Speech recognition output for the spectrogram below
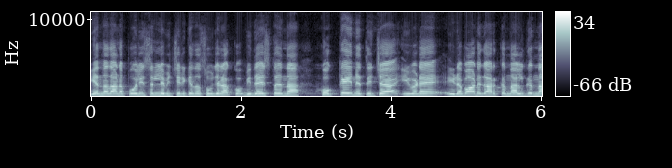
എന്നതാണ് പോലീസിന് ലഭിച്ചിരിക്കുന്ന സൂചന. വിദേശത്ത് നിന്ന് കൊക്കൈൻ എത്തിച്ച് ഇവിടെ ഇടപാടുകാർക്ക് നൽകുന്ന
